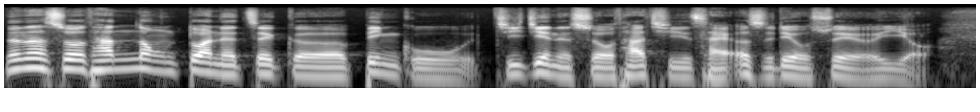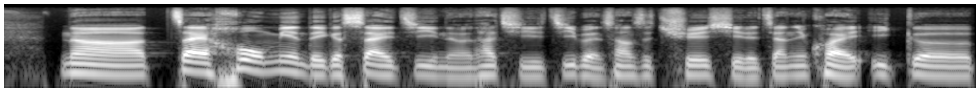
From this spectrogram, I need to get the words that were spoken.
那那时候他弄断了这个髌骨肌腱的时候，他其实才二十六岁而已哦。那在后面的一个赛季呢，他其实基本上是缺席了将近快一个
